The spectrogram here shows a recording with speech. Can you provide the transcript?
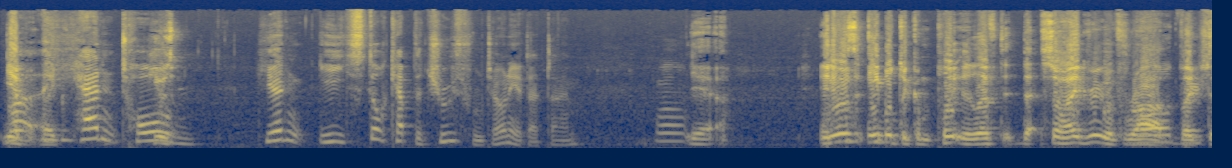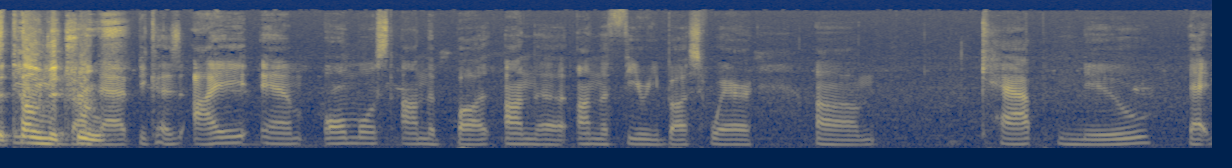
yeah, But but, like he hadn't told. was- He hadn't. He still kept the truth from Tony at that time. Well, yeah, and he wasn't able to completely lift it. So I agree with well, Rob. like the telling the truth. that because I am almost on the bus on the on the theory bus where um, Cap knew that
